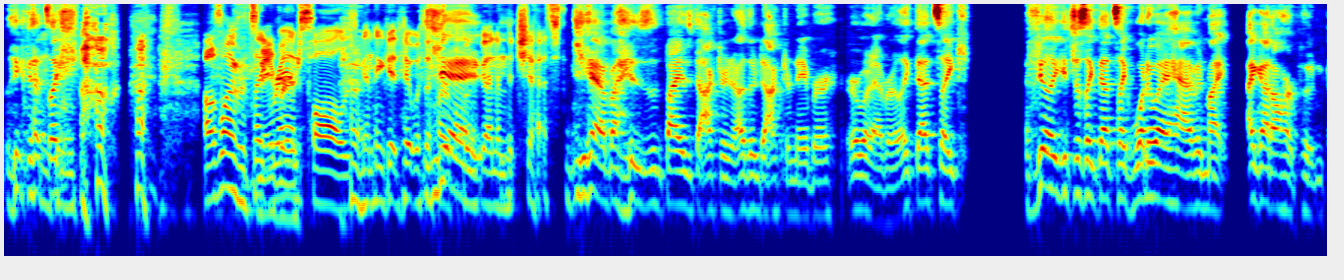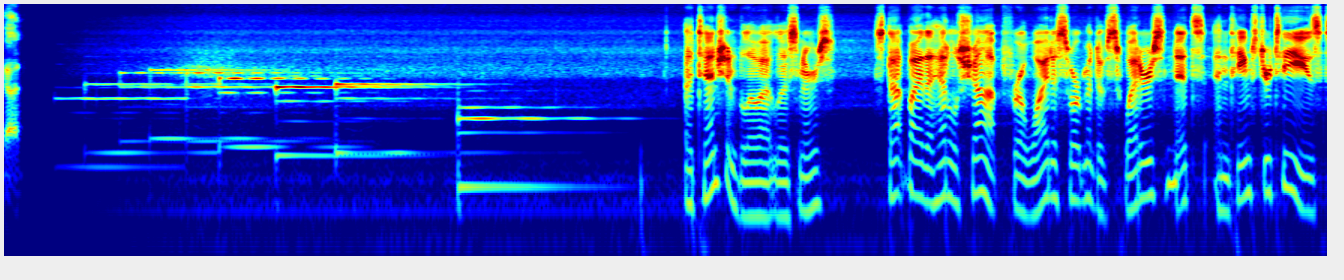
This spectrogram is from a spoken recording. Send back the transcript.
Like that's like as long as it's Like Rand. Paul is going to get hit with a Yeah. harpoon gun in the chest. Yeah, by his by his doctor, and other doctor neighbor or whatever. Like that's like I feel like it's just like that's like what do I have in my I got a harpoon gun. Attention, blowout listeners. Stop by the Heddle shop for a wide assortment of sweaters, knits, and Teamster tees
